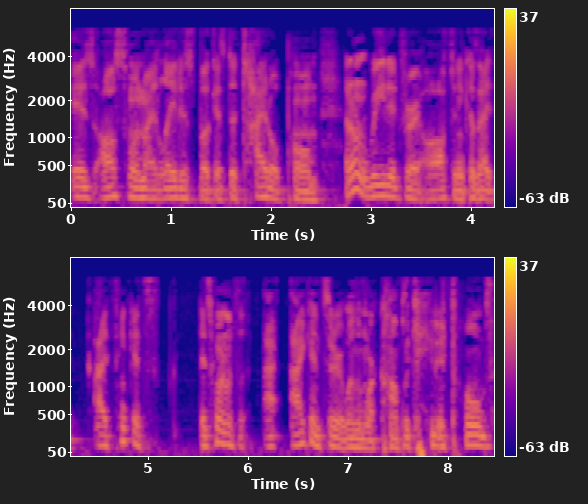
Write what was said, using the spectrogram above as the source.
is also in my latest book. It's the title poem. I don't read it very often because I, I think it's it's one of the I, I consider it one of the more complicated poems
